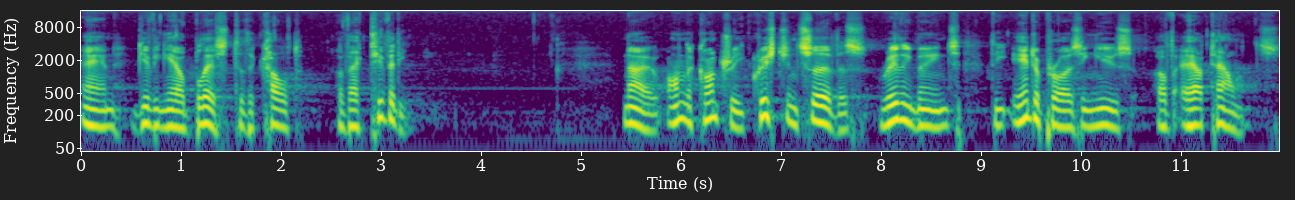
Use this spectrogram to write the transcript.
and giving our bless to the cult of activity. No, on the contrary, Christian service really means the enterprising use of our talents.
